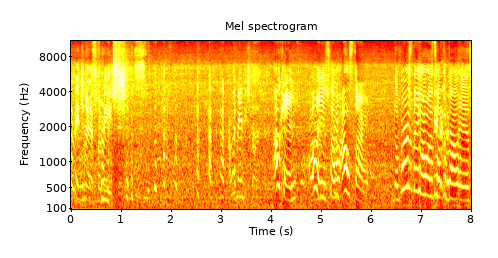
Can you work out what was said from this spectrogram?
anime transformation. I'll let Mandy start. Okay, alright, so I'll start. The first thing I want to talk about is,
